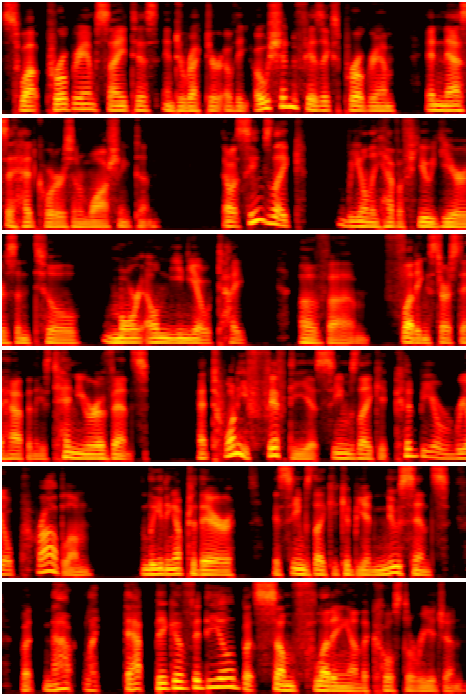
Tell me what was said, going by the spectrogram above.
SWOT program scientist and director of the Ocean Physics Program at NASA headquarters in Washington. Now, it seems like we only have a few years until more El Nino type of um, flooding starts to happen, these 10 year events. At 2050, it seems like it could be a real problem. Leading up to there, it seems like it could be a nuisance, but not like that big of a deal, but some flooding on the coastal region.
